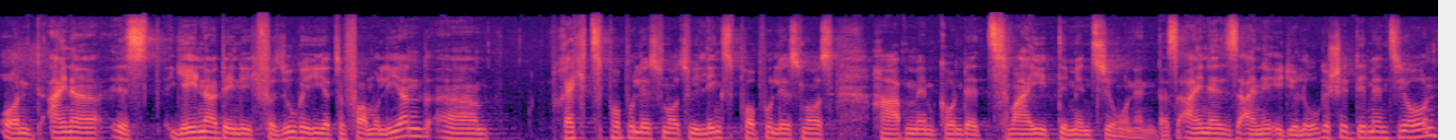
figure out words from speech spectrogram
Und einer ist jener, den ich versuche hier zu formulieren. Äh, Rechtspopulismus wie Linkspopulismus haben im Grunde zwei Dimensionen. Das eine ist eine ideologische Dimension,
